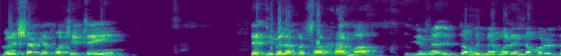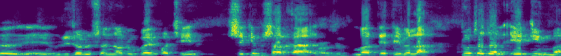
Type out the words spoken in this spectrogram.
गइसकेपछि चाहिँ त्यति बेलाको सरकारमा यो मे जम्मै मेमोरेन्डमहरू रिजोल्युसनहरू गएपछि सिक्किम सरकारमा त्यति बेला टु थाउजन्ड एटिनमा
